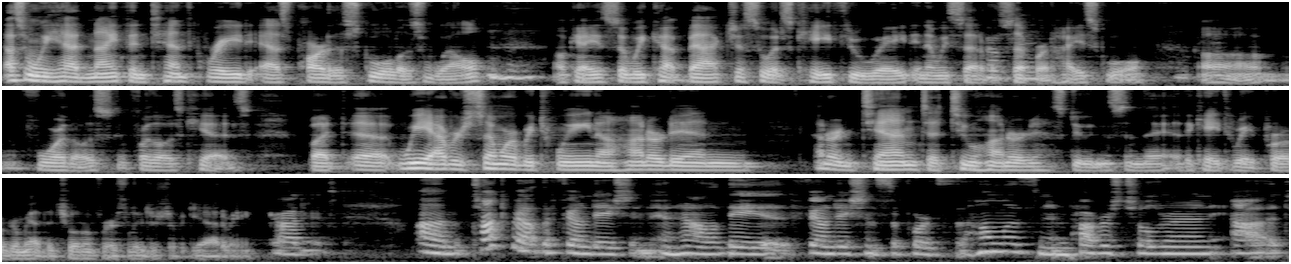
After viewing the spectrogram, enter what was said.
that's when we had ninth and tenth grade as part of the school as well. Mhm. Okay, so we cut back just so it's K through eight, and then we set up a separate high school Okay. um, for those for those kids. But uh, we average somewhere between 100 and 110 to 200 students in the the K through eight program at the Children First Leadership Academy. Got it. Um, talk about the foundation and how the foundation supports the homeless and impoverished children at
